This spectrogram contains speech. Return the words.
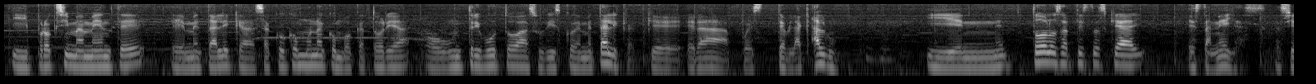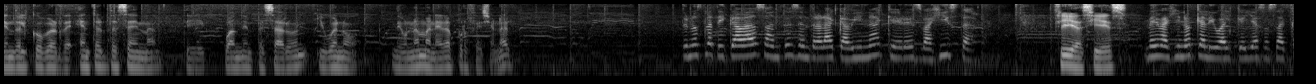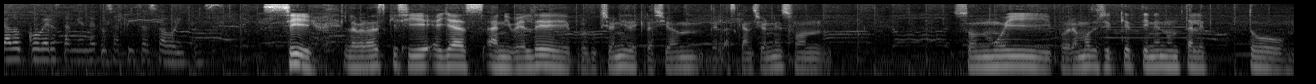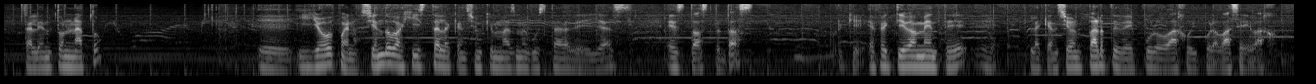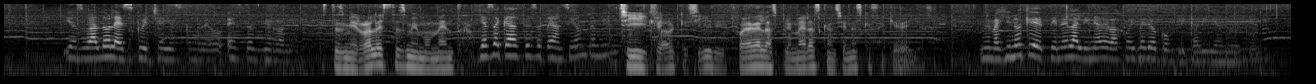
y próximamente eh, Metallica sacó como una convocatoria o un tributo a su disco de Metallica, que era pues The Black Album. Y en todos los artistas que hay están ellas, haciendo el cover de Enter the Sandman de cuando empezaron y bueno, de una manera profesional. Tú nos platicabas antes de entrar a cabina que eres bajista. Sí, así es. Me imagino que al igual que ellas has sacado covers también de tus artistas favoritos. Sí, la verdad es que sí, ellas a nivel de producción y de creación de las canciones son, son muy, podríamos decir que tienen un talento, talento nato. Eh, y yo, bueno, siendo bajista, la canción que más me gusta de ellas es Dust to Dust. Porque efectivamente eh, la canción parte de puro bajo y pura base de bajo. Y Osvaldo la escucha y es como de, "Oh, esta es mi rola. Este es mi rol, este es mi momento. ¿Ya sacaste esa canción también? Sí, claro que sí, fue de las primeras canciones que saqué de ellas. Me imagino que tiene la línea de bajo ahí medio complicadilla, ¿no?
